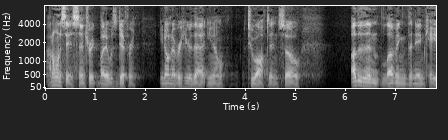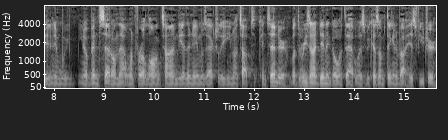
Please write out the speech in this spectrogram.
I don't want to say eccentric, but it was different. You don't ever hear that, you know, too often. So, other than loving the name Caden, and we've you know been set on that one for a long time. The other name was actually you know a top t- contender, but the mm-hmm. reason I didn't go with that was because I'm thinking about his future.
